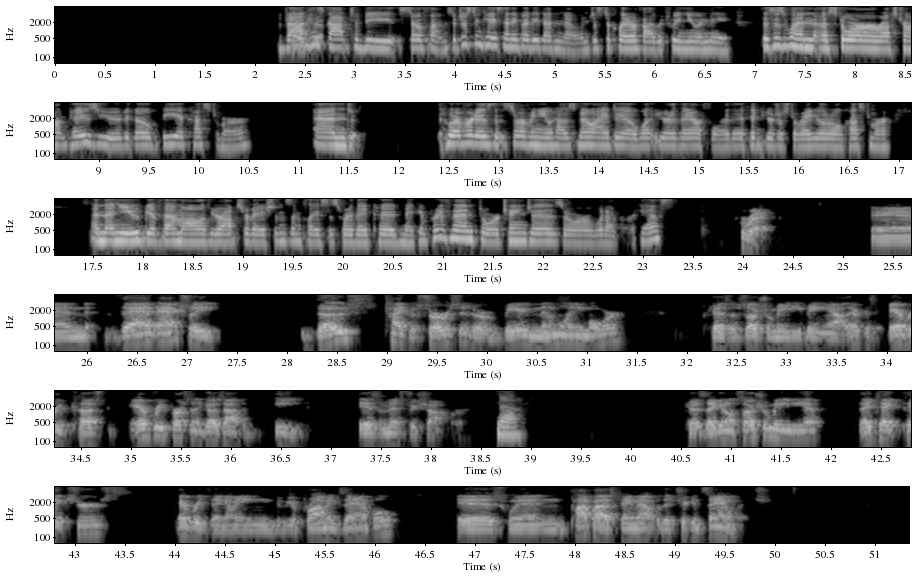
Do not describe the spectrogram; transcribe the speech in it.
That okay. has got to be so fun. So, just in case anybody doesn't know, and just to clarify between you and me, this is when a store or a restaurant pays you to go be a customer, and whoever it is that's serving you has no idea what you're there for. They think you're just a regular old customer. And then you give them all of your observations and places where they could make improvement or changes or whatever. Yes? Correct. And that actually, those type of services are very minimal anymore because of social media being out there. Because every custom, every person that goes out to eat is a mystery shopper. Yeah. Because they get on social media, they take pictures, everything. I mean, your prime example is when Popeyes came out with a chicken sandwich.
